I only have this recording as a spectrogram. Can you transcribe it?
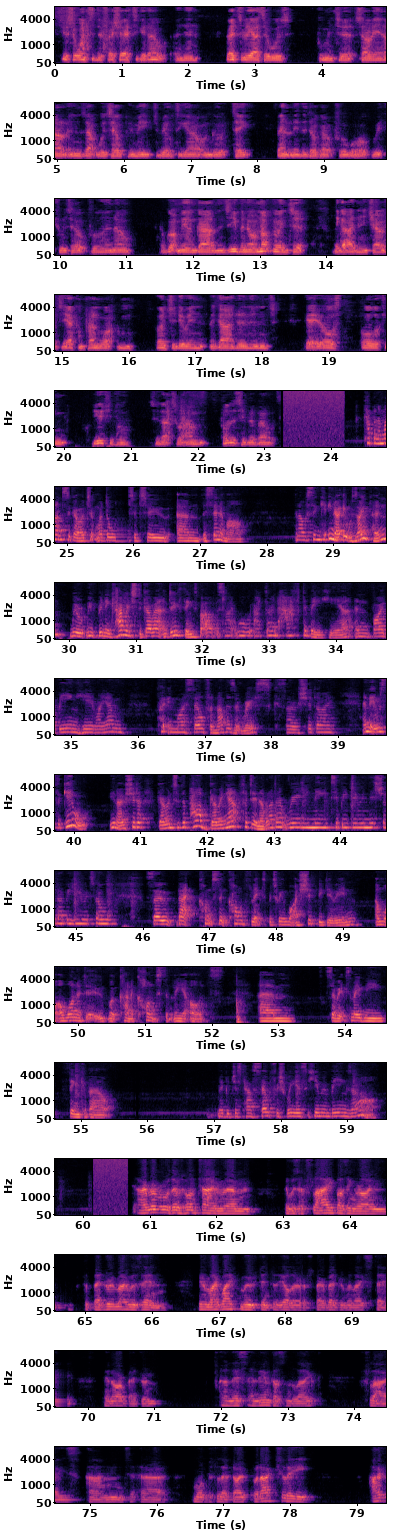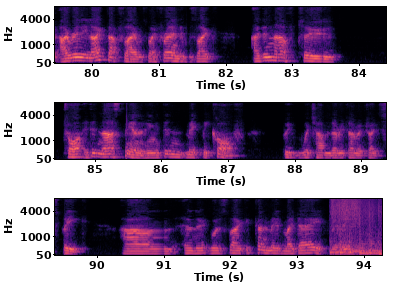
just I wanted the fresh air to get out, and then gradually as I was coming to Sally and Alan's, that was helping me to be able to get out and go take Bentley the dog out for a walk, which was helpful. And now I've got my own gardens, even though I'm not going to the gardening charity, I can plan what I'm going to do in the garden and get it all all looking beautiful. So that's what I'm positive about. A couple of months ago, I took my daughter to um, the cinema, and I was thinking, you know, it was open. We were, we've been encouraged to go out and do things, but I was like, well, I don't have to be here, and by being here, I am putting myself and others at risk. So should I? And it was the guilt you know, should I go into the pub, going out for dinner? Well, I don't really need to be doing this. Should I be here at all? So that constant conflict between what I should be doing and what I want to do were kind of constantly at odds. Um, so it's made me think about maybe just how selfish we as human beings are. I remember there was one time um, there was a fly buzzing around the bedroom I was in. You know, my wife moved into the other spare bedroom and I stayed in our bedroom. And this Elaine doesn't like flies and uh, wanted to let out. But actually, I, I really liked that fly. It was my friend. It was like I didn't have to talk. It didn't ask me anything. It didn't make me cough, which happened every time I tried to speak. And, and it was like, it kind of made my day, really.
